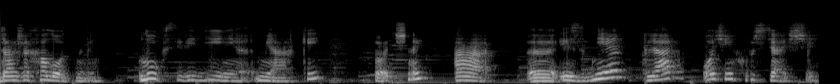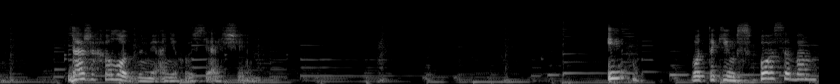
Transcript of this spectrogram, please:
даже холодными. Лук в середине мягкий, сочный, а э, извне кляр очень хрустящий. Даже холодными они хрустящие. И вот таким способом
